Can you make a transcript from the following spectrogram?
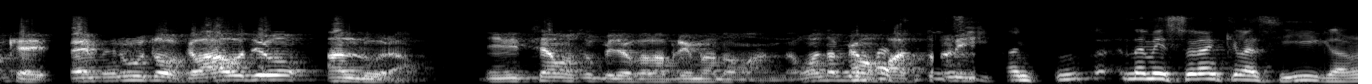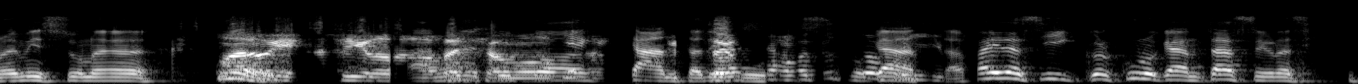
Ok, benvenuto Claudio. Allora, iniziamo subito con la prima domanda. Quando abbiamo Ammazza, fatto sì, lì... Non hai messo neanche la sigla, non hai messo una. Ma noi la sigla Ah, la non è facciamo... tutto- Chi è che canta? Devo- tutto canta. Fai la sigla, qualcuno cantasse una sigla.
